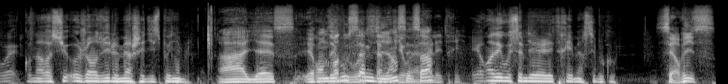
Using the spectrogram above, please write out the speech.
Ouais, qu'on a reçu aujourd'hui, le merch est disponible. Ah yes, et rendez-vous samedi, hein, c'est ouais, ça. Et rendez-vous samedi à la laiterie, merci beaucoup. Service.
